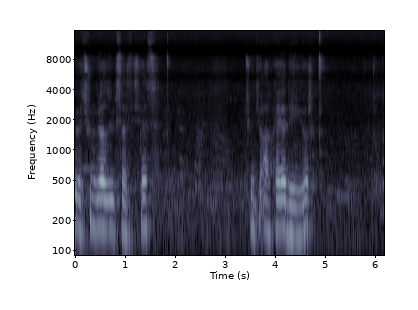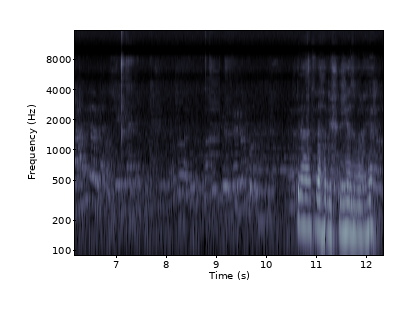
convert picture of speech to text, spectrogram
Evet şunu biraz yükselteceğiz. Çünkü arkaya değiyor. Biraz daha düşüreceğiz buraya.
